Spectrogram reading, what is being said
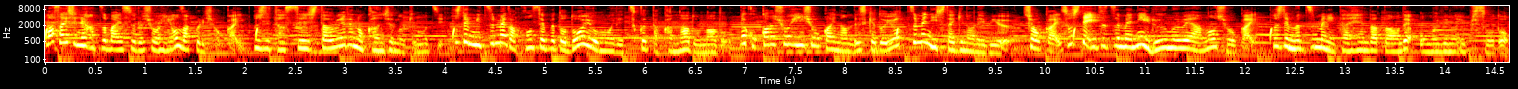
まあ最初に発売する商品をざっくり紹介。そして達成した上での感謝の気持ち。そして3つ目がコンセプトどういう思いで作ったかなどなど。でここから商品紹介なんですけど4つ目に下着のレビュー。紹介。そして5つ目にルームウェアの紹介そして6つ目に大変だったので思い出のエピソード。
